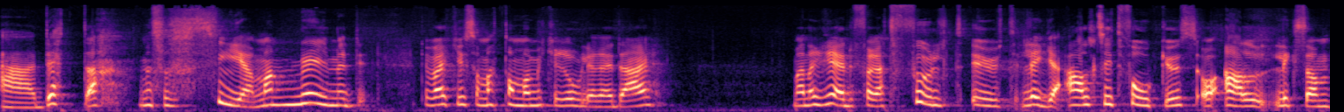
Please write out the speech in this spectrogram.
äh, detta. Men så ser man, nej, men det, det verkar ju som att de har mycket roligare där. Man är rädd för att fullt ut lägga allt sitt fokus och all, liksom,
